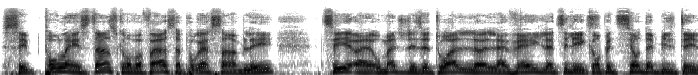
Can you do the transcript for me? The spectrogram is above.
c'est pour l'instant, ce qu'on va faire, ça pourrait ressembler, sais, euh, au match des étoiles, là, la veille, là, tu sais, les compétitions d'habileté.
